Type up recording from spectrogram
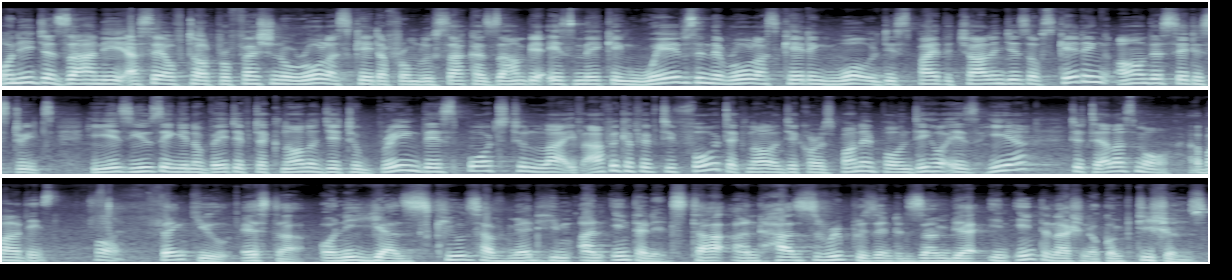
Onijah Zani, a self-taught professional roller skater from Lusaka, Zambia, is making waves in the roller skating world despite the challenges of skating on the city streets. He is using innovative technology to bring this sport to life. Africa 54 technology correspondent Paul Ndiho is here to tell us more about this. Paul. Thank you, Esther. Onijah's skills have made him an internet star and has represented Zambia in international competitions.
